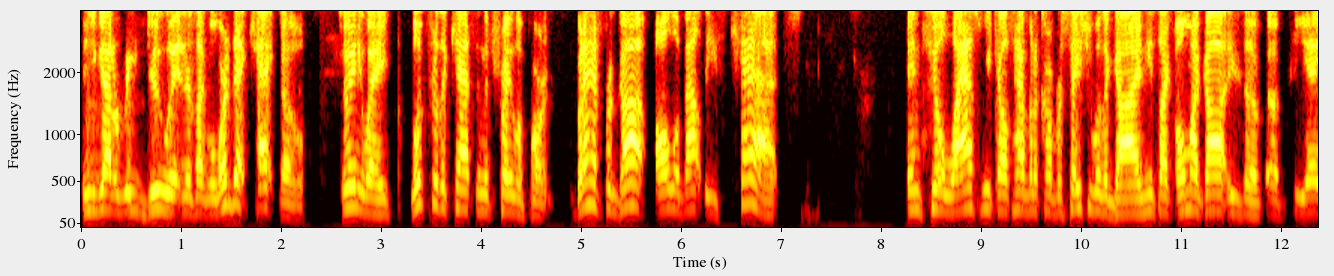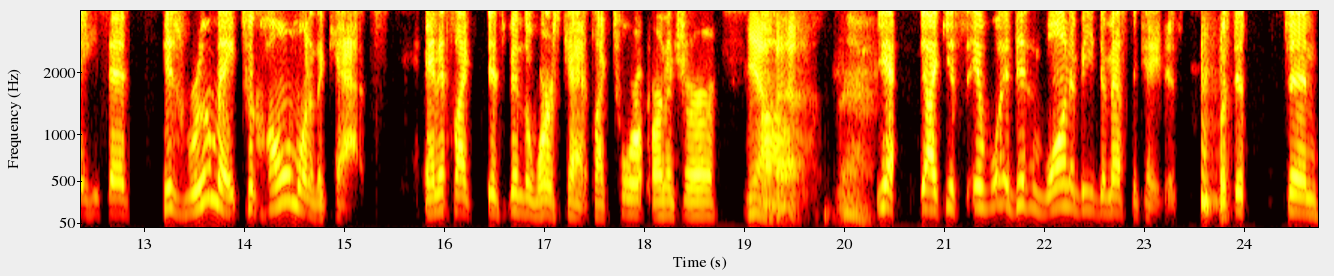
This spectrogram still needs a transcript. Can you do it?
and you got to redo it. And it's like well where'd that cat go? So anyway, look for the cats in the trailer park. But I had forgot all about these cats until last week. I was having a conversation with a guy, and he's like, "Oh my god, he's a, a PA." He said his roommate took home one of the cats, and it's like it's been the worst cat. It's like tore up furniture. Yeah, uh, yeah, like it's it, it didn't want to be domesticated, but this person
